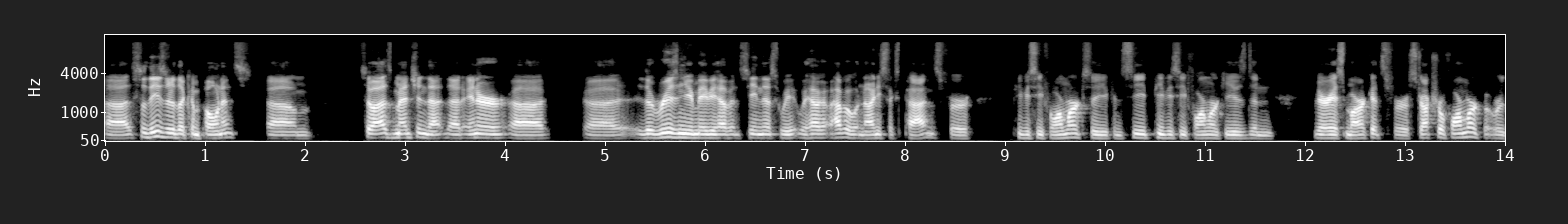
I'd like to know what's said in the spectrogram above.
Uh, so these are the components. Um, so as mentioned, that that inner uh, the reason you maybe haven't seen this, we, we have, have about 96 patents for PVC formwork. So you can see PVC formwork used in various markets for structural formwork, but we're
